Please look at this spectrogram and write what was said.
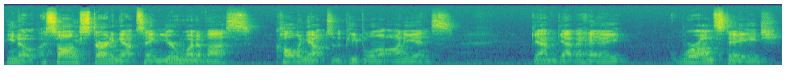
you know a song starting out saying you're one of us, calling out to the people in the audience, Gabba Gabba Hey, we're on stage.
